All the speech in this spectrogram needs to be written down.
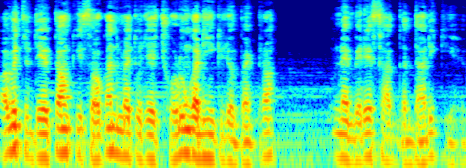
पवित्र देवताओं की सौगंध में तुझे छोड़ूँगा नहीं क्लियोपेट्रा तुमने मेरे साथ गद्दारी की है।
